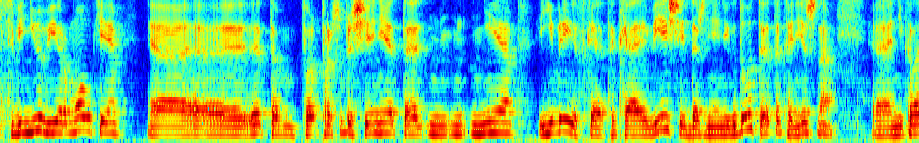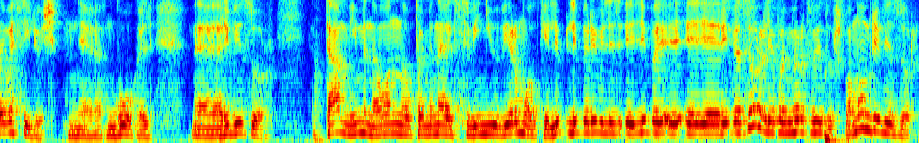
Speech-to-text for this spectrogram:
свинью в ермолке это, прошу прощения, это не еврейская такая вещь, и даже не анекдот, это, конечно, Николай Васильевич Гоголь, ревизор. Там именно он упоминает свинью в ермолке. Либо, либо, либо ревизор, либо мертвый душ. По-моему, ревизор.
